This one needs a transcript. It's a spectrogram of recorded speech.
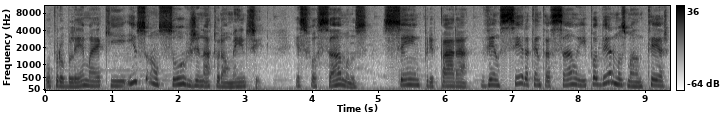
O problema é que isso não surge naturalmente. Esforçamos-nos sempre para vencer a tentação e podermos manter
